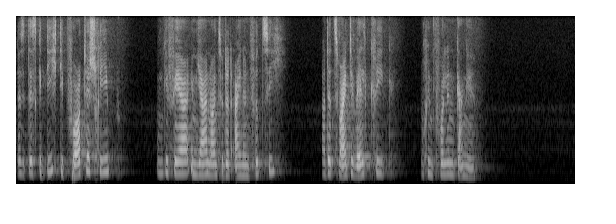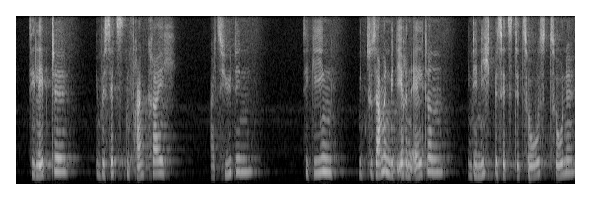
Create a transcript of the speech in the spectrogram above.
das, das Gedicht Die Pforte schrieb, ungefähr im Jahr 1941, war der Zweite Weltkrieg noch im vollen Gange. Sie lebte im besetzten Frankreich als Jüdin. Sie ging mit, zusammen mit ihren Eltern in die nicht besetzte Zone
